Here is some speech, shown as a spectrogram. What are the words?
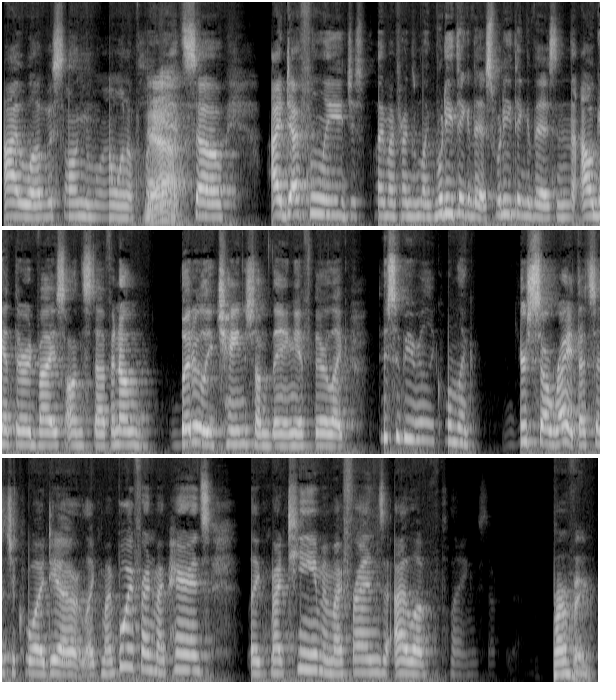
I love a song, the more I want to play Yeah. it. So I definitely just play my friends. I'm like, "What do you think of this? What do you think of this?" And I'll get their advice on stuff, and I'll literally change something if they're like, "This would be really cool." I'm like, "You're so right. That's such a cool idea." Or, like my boyfriend, my parents, like my team, and my friends. I love playing stuff. Perfect.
